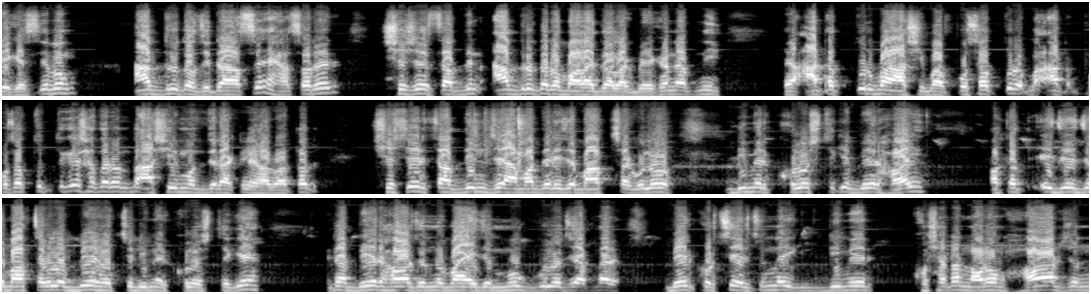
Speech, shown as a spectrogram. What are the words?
রেখেছি এবং আর্দ্রতা যেটা আছে, হ্যাসারের শেষের চার দিন আর্দ্রতাটা বাড়ায় দেওয়া লাগবে। এখানে আপনি আটাত্তর বা আশি বা পঁচাত্তর পঁচাত্তর থেকে সাধারণত আশির মধ্যে রাখলে হবে। অর্থাৎ শেষের চার দিন যে আমাদের এই যে বাচ্চাগুলো ডিমের খোলস থেকে বের হয়, অর্থাৎ এই যে যে বাচ্চাগুলো বের হচ্ছে ডিমের খোলস থেকে, এটা বের হওয়ার জন্য বা এই যে মুখগুলো যে আপনার বের করছে, এর জন্য এই ডিমের খোসাটা নরম হওয়ার জন্য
